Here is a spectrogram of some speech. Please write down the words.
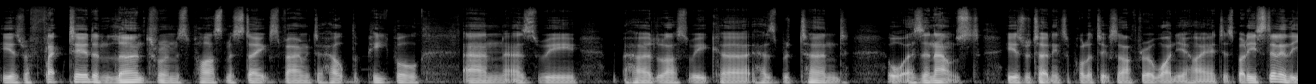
he has reflected and learnt from his past mistakes, vowing to help the people, and as we heard last week, uh, has returned or has announced he is returning to politics after a one-year hiatus. But he's still in the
